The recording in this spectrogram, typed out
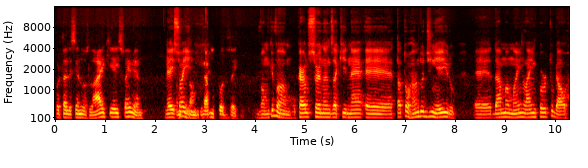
fortalecendo os likes, e é isso aí mesmo. É isso vamos aí. Vamos. Obrigado a todos aí. Vamos que vamos. O Carlos Fernandes aqui, né, é, tá torrando dinheiro é, da mamãe lá em Portugal.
